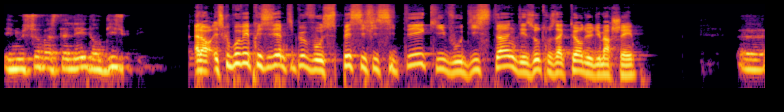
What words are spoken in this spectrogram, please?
et nous sommes installés dans 18 pays. Alors, est-ce que vous pouvez préciser un petit peu vos spécificités qui vous distinguent des autres acteurs du, marché? Euh,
